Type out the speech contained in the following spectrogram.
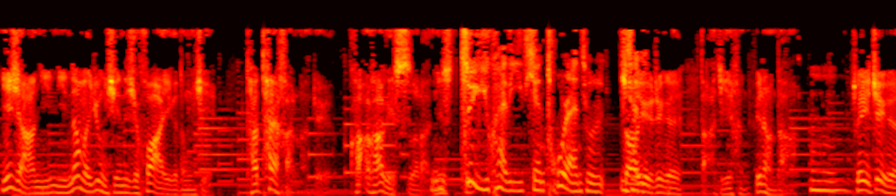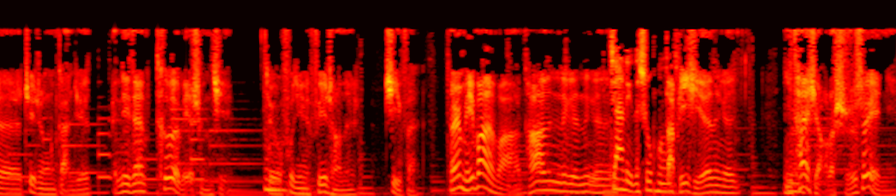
你想，你你那么用心的去画一个东西，他太狠了，这个咔咔给撕了。你最愉快的一天突然就遭遇这个打击很非常大，嗯，所以这个这种感觉那天特别生气。对我父亲非常的气愤，但是没办法，他那个那个家里的生活大皮鞋那个，你太小了，十岁你。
